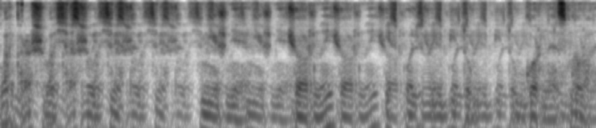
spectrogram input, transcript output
окрашивалась в свой цвет. Нижняя, нижняя, черный, черный, использовали битум, горная смола,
